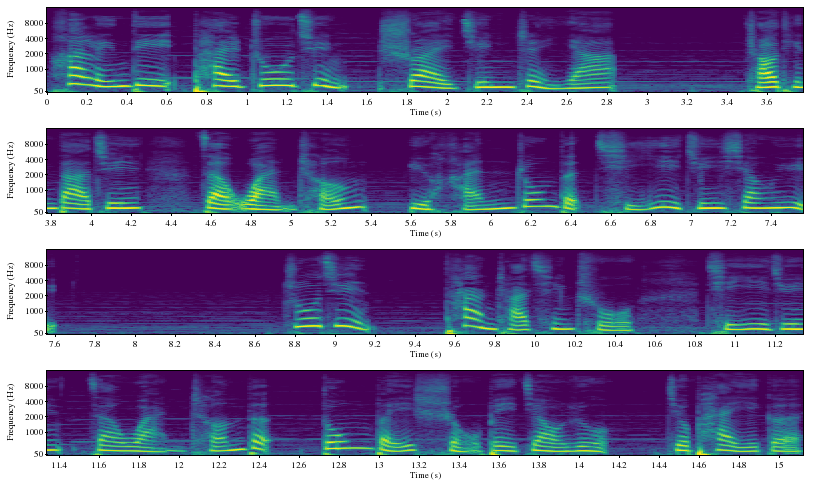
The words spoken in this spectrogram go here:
汉灵帝派朱俊率军镇压，朝廷大军在宛城与韩中的起义军相遇。朱俊探查清楚起义军在宛城的东北守备较弱，就派一个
